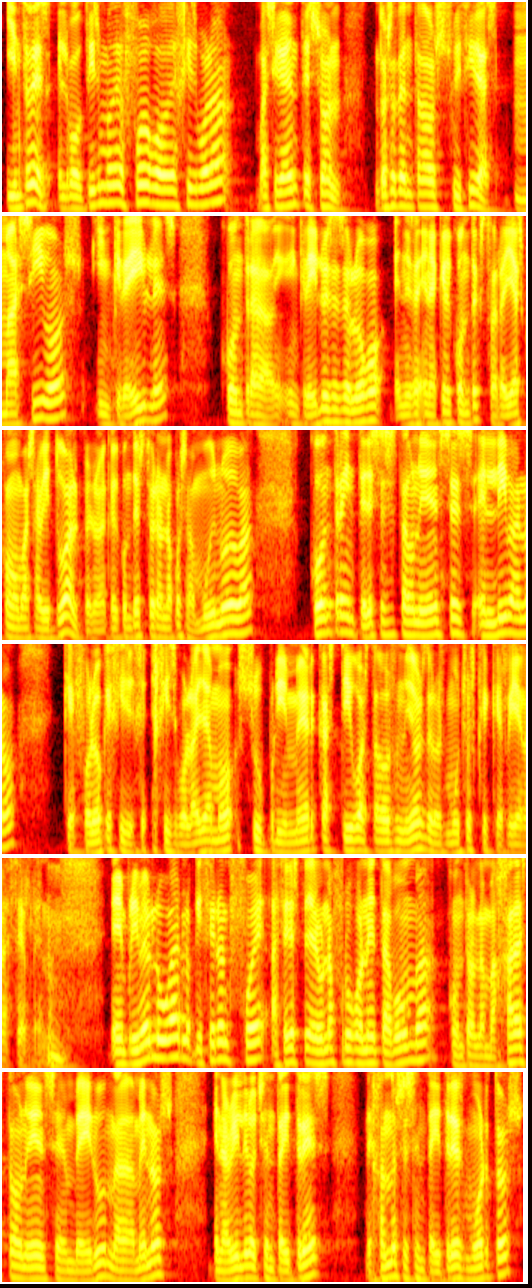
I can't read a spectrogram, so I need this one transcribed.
Y entonces, el bautismo de fuego de Hezbollah básicamente son dos atentados suicidas masivos, increíbles, contra, increíbles desde luego en, en aquel contexto, ahora ya es como más habitual, pero en aquel contexto era una cosa muy nueva, contra intereses estadounidenses en Líbano, que fue lo que Hezbollah llamó su primer castigo a Estados Unidos de los muchos que querrían hacerle. ¿no? Mm. En primer lugar, lo que hicieron fue hacer estallar una furgoneta bomba contra la embajada estadounidense en Beirut, nada menos, en abril del 83, dejando 63 muertos.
